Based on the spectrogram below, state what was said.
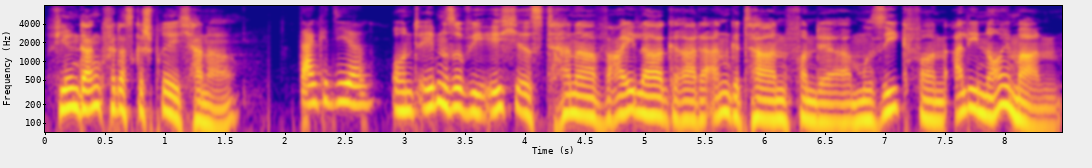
Vielen Dank für das Gespräch, Hanna. Danke dir. Und ebenso wie ich ist Hanna Weiler gerade angetan von der Musik von Ali Neumann.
